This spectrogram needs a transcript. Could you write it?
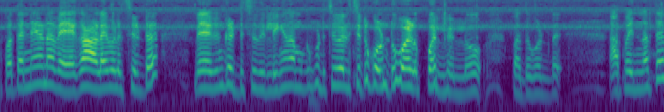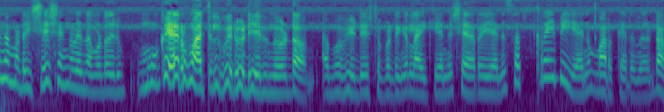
അപ്പൊ തന്നെയാണ് വേഗം ആളെ വിളിച്ചിട്ട് വേഗം കെട്ടിച്ചത് ഇല്ലെങ്കിൽ നമുക്ക് പിടിച്ച് വലിച്ചിട്ട് കൊണ്ടുപോകാൻ എളുപ്പമല്ലല്ലോ. അപ്പൊ അതുകൊണ്ട് അപ്പൊ ഇന്നത്തെ നമ്മുടെ വിശേഷങ്ങൾ നമ്മുടെ ഒരു മൂക്കയർ മാറ്റൽ പരിപാടിയായിരുന്നു കേട്ടോ. അപ്പൊ വീഡിയോ ഇഷ്ടപ്പെട്ടെങ്കിൽ ലൈക്ക് ചെയ്യാനും ഷെയർ ചെയ്യാനും സബ്സ്ക്രൈബ് ചെയ്യാനും മറക്കരുത് കേട്ടോ.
